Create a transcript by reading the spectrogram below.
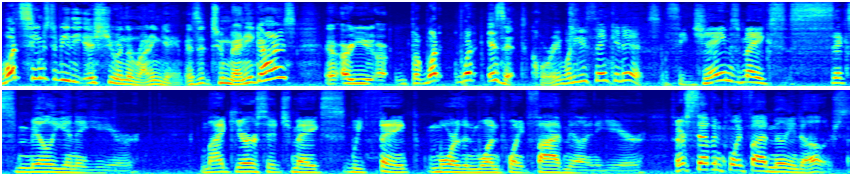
what seems to be the issue in the running game? Is it too many guys? Are you? Are, but what what is it, Corey? What do you think it is? Let's see, James makes six million a year. Mike Yurcich makes, we think, more than 1.5 million a year. So there's 7.5 million dollars.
